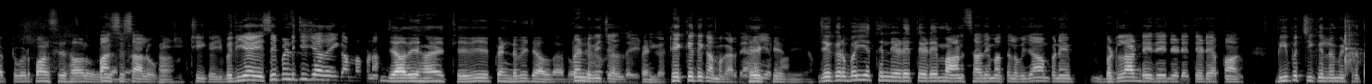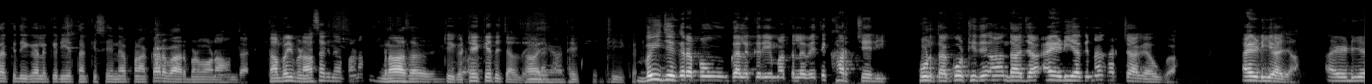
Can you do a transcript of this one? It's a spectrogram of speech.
ਘੱਟੋ ਘੱਟ 5-6 ਸਾਲ ਹੋ ਗਏ 5-6 ਸਾਲ ਹੋ ਗਏ ਜੀ। ਠੀਕ ਹੈ ਜੀ। ਵਧੀਆ ਇਸੇ ਪਿੰਡ 'ਚ ਹੀ ਜ਼ਿਆਦਾ ਹੀ ਕੰਮ ਆਪਣਾ? ਜਿਆਦੇ ਹਾਂ ਇੱਥੇ ਵੀ ਪਿੰਡ ਵੀ ਚੱਲਦਾ ਦੋ ਪਿੰਡ ਵੀ। ਚੱਲਦਾ ਜੀ ਠੀਕ। ਹੈ। ਠੇਕੇ ਤੇ ਕੰਮ ਕਰਦੇ ਹਾਂ ਜੀ ਠੇਕੇ ਆਪਾਂ। ਦੀ ਆ। ਜੇਕਰ ਬਈ ਇੱਥੇ ਨੇੜੇ ਤੇੜੇ ਮਾਨਸਾ ਦੇ ਮਤਲਬ ਜਾਂ ਆਪਣੇ ਬਟਲਾਡੇ ਦੇ ਨੇੜੇ ਤੇੜੇ ਆਪਾਂ 20-25 ਕਿਲੋਮੀਟਰ ਤੱਕ ਦੀ ਗੱਲ ਕਰੀਏ ਤਾਂ ਕਿਸੇ ਨੇ ਆਪਣਾ ਘਰ-ਬਾਰ ਬਣਵਾਉਣਾ ਹੁੰਦਾ ਹੈ, ਤਾਂ ਬਈ ਬਣਾ ਸਕਦੇ ਆਪਾਂ ਨਾ? ਬਣਾ ਸਕਦੇ ਨੇ। ਠੀਕ ਹੈ ਠੇਕੇ ਤੇ ਚੱਲਦਾ ਹਾਂ ਜੀ ਹਾਂ ਠੇਕੇ ਠੀਕ ਹੈ। ਬਈ ਜੇਕਰ ਆਪਾਂ ਊਂ ਗੱਲ ਕਰੀਏ ਮਤਲਬ ਇਹ ਤੇ ਖਰਚੇ ਦੀ ਹੁਣ ਤਾਂ ਕੋਠੀ ਦੇ ਅੰਦਾਜ਼ਾ ਆਈਡੀਆ ਕਿੰਨਾ ਖਰਚਾ ਗਿਆ ਹੋਊਗਾ? ਆਈਡੀਆ ਜਾ। ਆਈਡੀਆ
